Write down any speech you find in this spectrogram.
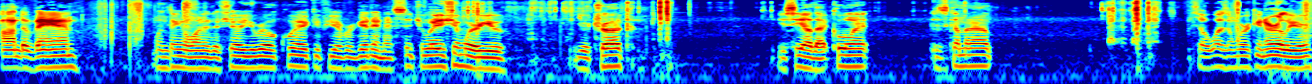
Honda van. One thing I wanted to show you real quick, if you ever get in a situation where you, your truck, you see how that coolant is coming up? So it wasn't working earlier.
